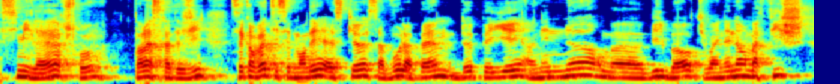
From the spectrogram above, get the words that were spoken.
similaire, je trouve, dans la stratégie. C'est qu'en fait, il s'est demandé est-ce que ça vaut la peine de payer un énorme billboard, tu vois, une énorme affiche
